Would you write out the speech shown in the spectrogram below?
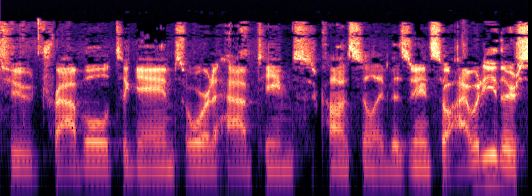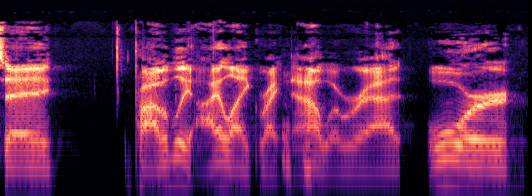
to travel to games or to have teams constantly visiting. So I would either say probably I like right now where we're at or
